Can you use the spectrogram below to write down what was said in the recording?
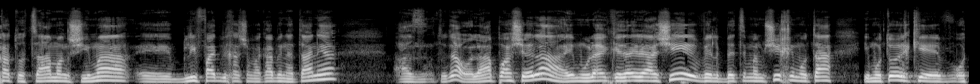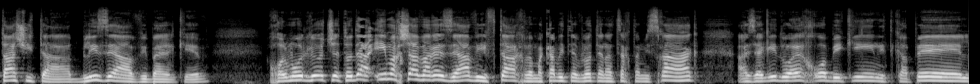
5-1, תוצאה מרשימה, אה, בלי פייט בכלל של מכבי נתניה, אז אתה יודע, עולה פה השאלה, האם אולי כדאי להשאיר ובעצם להמשיך עם, אותה, עם אותו הרכב, אותה שיטה, בלי זהבי בהרכב. יכול מאוד להיות שאתה יודע, אם עכשיו הרי זהבי יפתח ומכבי תל אביב לא תנצח את המשחק, אז יגידו איך רובי קין התקפל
